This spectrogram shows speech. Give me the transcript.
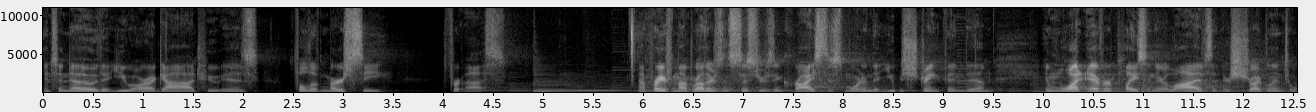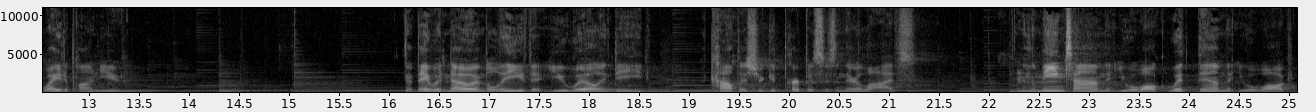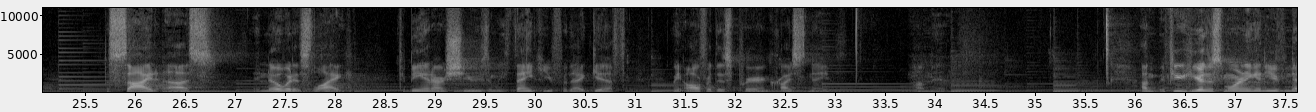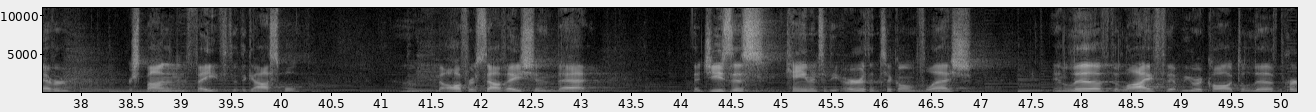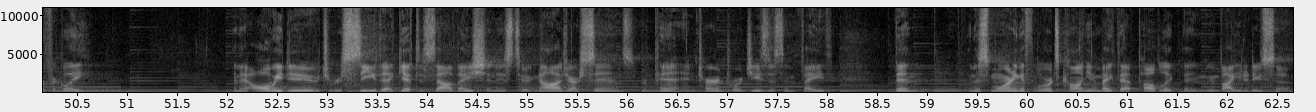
and to know that you are a God who is full of mercy for us. I pray for my brothers and sisters in Christ this morning that you would strengthen them in whatever place in their lives that they're struggling to wait upon you. That they would know and believe that you will indeed accomplish your good purposes in their lives. And in the meantime, that you will walk with them, that you will walk beside us and know what it's like to be in our shoes. And we thank you for that gift. We offer this prayer in Christ's name. Amen. Um, if you're here this morning and you've never responded in faith to the gospel, um, the offer of salvation that, that Jesus came into the earth and took on flesh and lived the life that we were called to live perfectly. And that all we do to receive that gift of salvation is to acknowledge our sins, repent, and turn toward Jesus in faith. Then, this morning, if the Lord's calling you to make that public, then we invite you to do so.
